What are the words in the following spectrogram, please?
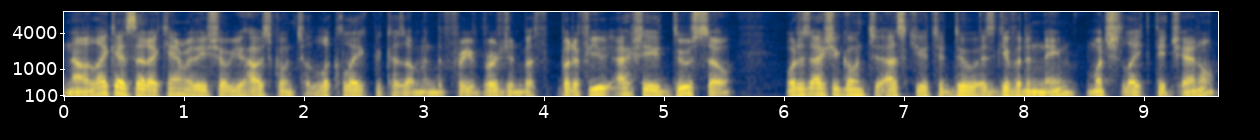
Now, like I said, I can't really show you how it's going to look like because I'm in the free version, but, but if you actually do so, what it's actually going to ask you to do is give it a name, much like the channel,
